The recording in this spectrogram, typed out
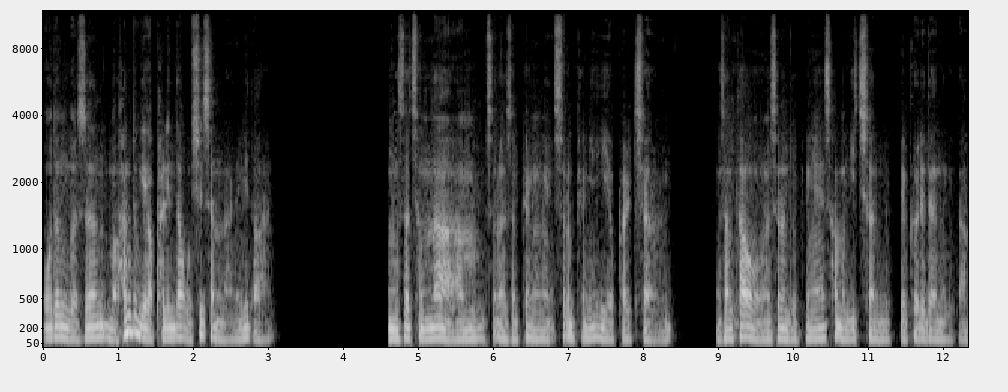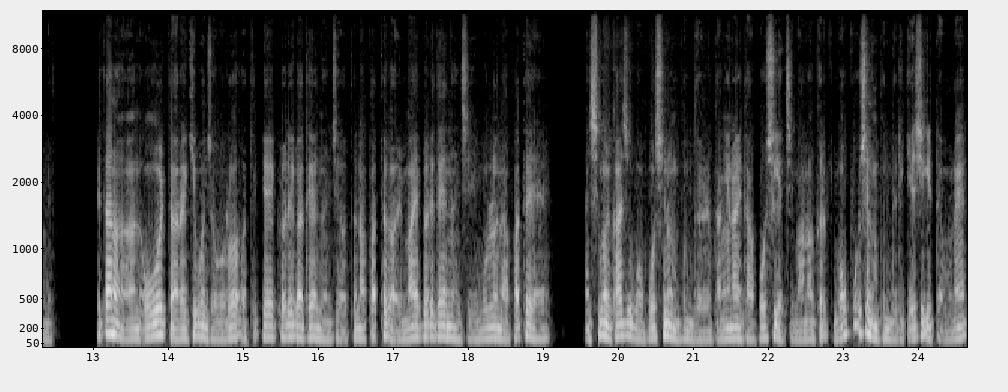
모든 것은 뭐 한두 개가 팔린다고 시세는 아닙니다. 동서 청남 33평, 30평에 2억 8천, 동산타운 32평에 3억 2천 6백 거래되었는기도 합니다. 일단은 5월 달에 기본적으로 어떻게 거래가 되었는지 어떤 아파트가 얼마에 거래되었는지 물론 아파트에 관심을 가지고 보시는 분들 당연히 다 보시겠지만 그렇게 못 보시는 분들이 계시기 때문에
